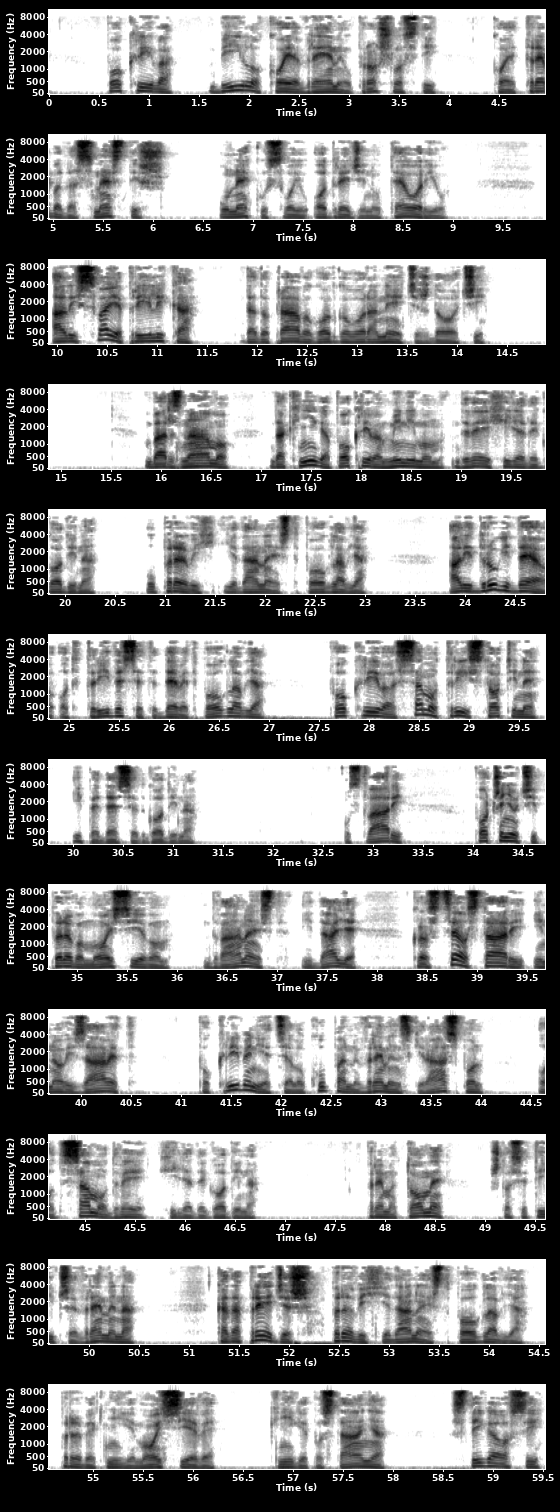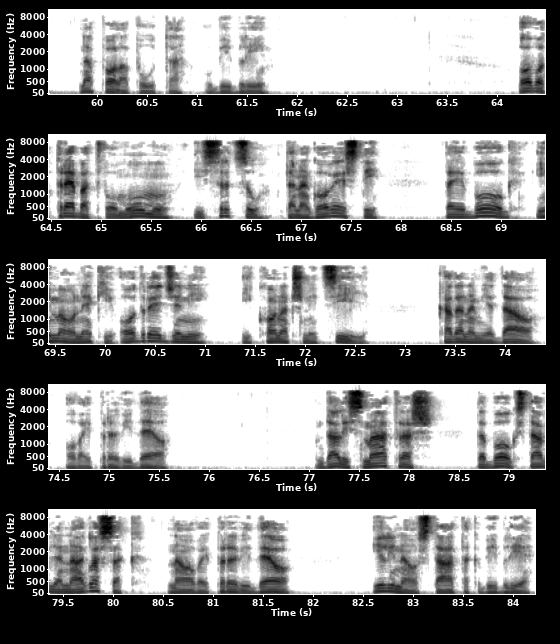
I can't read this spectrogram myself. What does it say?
pokriva bilo koje vreme u prošlosti koje treba da smestiš u neku svoju određenu teoriju, ali sva je prilika da do pravog odgovora nećeš doći. Bar znamo da knjiga pokriva minimum 2000 godina u prvih 11 poglavlja, ali drugi deo od 39 poglavlja pokriva samo 350 godina. U stvari, počinjući prvo Mojsijevom dvanaest i dalje, kroz ceo stari i novi zavet, pokriven je celokupan vremenski raspon od samo hiljade godina. Prema tome, što se tiče vremena, kada pređeš prvih jedanaest poglavlja prve knjige Mojsijeve, knjige postanja, stigao si na pola puta u Bibliji. Ovo treba tvom umu i srcu da nagovesti da je Bog imao neki određeni i konačni cilj kada nam je dao ovaj prvi deo da li smatraš da Bog stavlja naglasak na ovaj prvi deo ili na ostatak Biblije?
